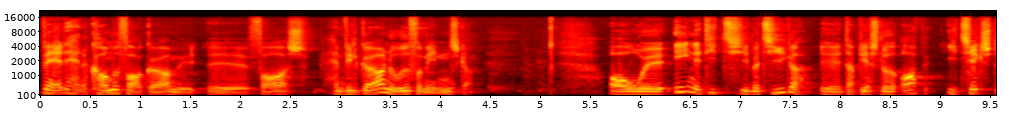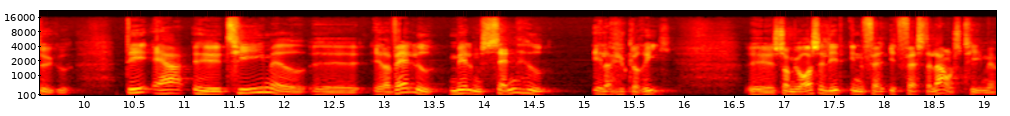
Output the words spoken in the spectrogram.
Hvad er det, han er kommet for at gøre med, for os? Han vil gøre noget for mennesker. Og øh, en af de tematikker, øh, der bliver slået op i tekststykket, det er øh, temaet, øh, eller valget mellem sandhed eller hykleri, øh, som jo også er lidt en fa- et fastelavnstema.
